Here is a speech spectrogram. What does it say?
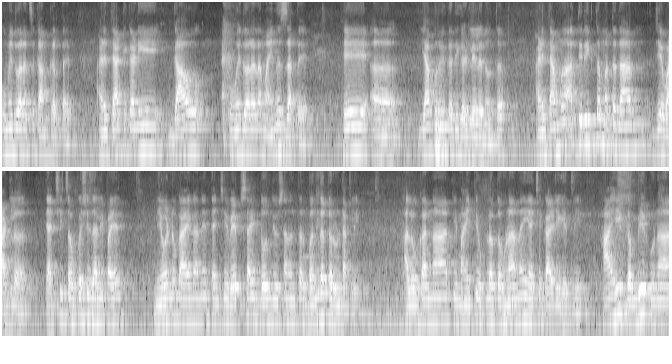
उमेदवाराचं काम करत आहेत आणि त्या ठिकाणी गाव उमेदवाराला मायनस जातं आहे हे यापूर्वी कधी घडलेलं नव्हतं. आणि त्यामुळं अतिरिक्त मतदान जे वाढलं त्याची चौकशी झाली पाहिजे. निवडणूक आयोगाने त्यांची वेबसाईट दोन दिवसानंतर बंद करून टाकली. आ, लोकांना ती माहिती उपलब्ध होणार नाही याची काळजी घेतली. हाही गंभीर गुन्हा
